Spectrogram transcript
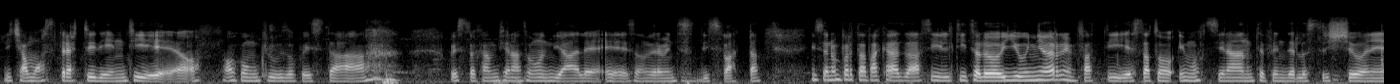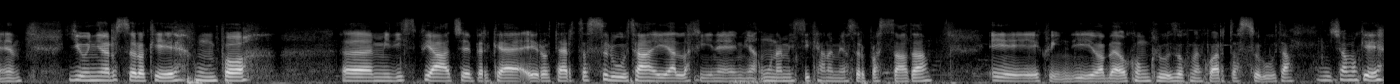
diciamo ho stretto i denti e ho, ho concluso questa, questo campionato mondiale e sono veramente soddisfatta. Mi sono portata a casa sì, il titolo junior, infatti è stato emozionante prendere lo striscione junior, solo che un po' eh, mi dispiace perché ero terza assoluta e alla fine mia, una messicana mi ha sorpassata e quindi vabbè ho concluso come quarta assoluta. Diciamo che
